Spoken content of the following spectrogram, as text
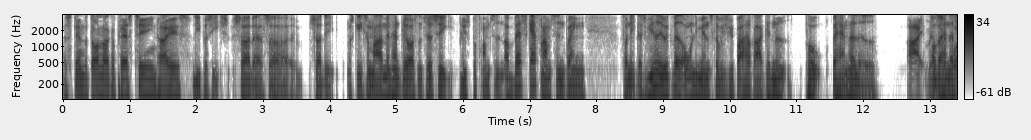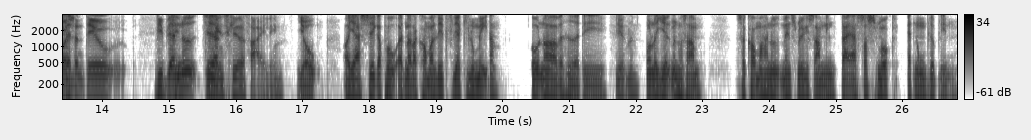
altså dem, der dog nok er plads til en high ace. Lige præcis. Så er det altså, så er det måske ikke så meget, men han bliver også nødt til at se lys på fremtiden. Og hvad skal fremtiden bringe for Niklas? Vi havde jo ikke været ordentlige mennesker, hvis vi bare havde rakket ned på, hvad han havde lavet. Nej, men Og hvad så han at sat- sådan, det er jo Vi bliver Det- nødt til det er at... menneskeligt at fejle, ikke? Jo, og jeg er sikker på, at når der kommer lidt flere kilometer under, hvad hedder det, Hjelmen. under hjelmen hos ham, så kommer han ud med en smykkesamling, der er så smuk, at nogen bliver blinde.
